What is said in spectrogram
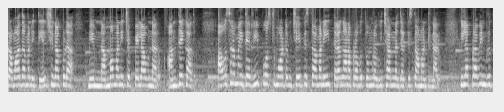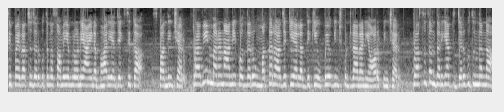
ప్రమాదమని తేల్చినా కూడా మేము నమ్మమని చెప్పేలా ఉన్నారు. అంతేకాదు అవసరమైతే రీపోస్ట్ మార్టం చేపిస్తామని తెలంగాణ ప్రభుత్వంలో విచారణ జరిపిస్తామంటున్నారు. ఇలా ప్రవీణ్ మృతిపై రచ్చ జరుగుతున్న సమయంలోనే ఆయన భార్య జెక్సికా స్పందించారు. ప్రవీణ్ మరణాన్ని కొందరు మత రాజకీయ లబ్ధికి ఉపయోగించుకుంటున్నారని ఆరోపించారు. ప్రస్తుతం దర్యాప్తు జరుగుతుందన్న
